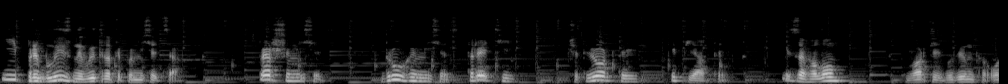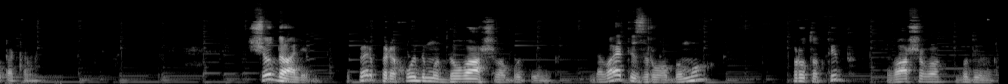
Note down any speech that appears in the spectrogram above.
І приблизні витрати по місяцях. Перший місяць, другий місяць, третій, четвертий і п'ятий. І загалом вартість будинку отака. Що далі? Тепер переходимо до вашого будинку. Давайте зробимо прототип вашого будинку.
